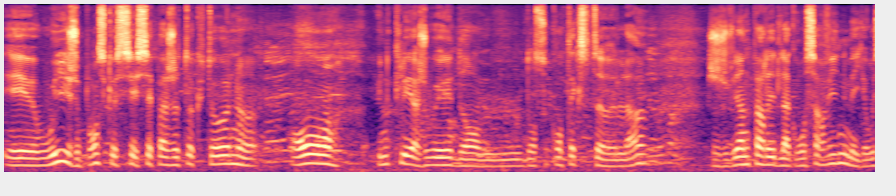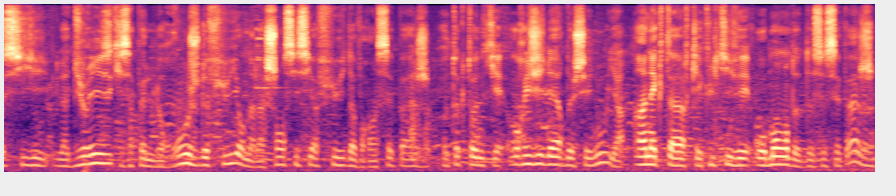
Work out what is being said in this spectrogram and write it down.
Et oui, je pense que ces cépages autochtones ont une clé à jouer dans, ce contexte-là. Je viens de parler de la grosse arvine, mais il y a aussi la durise qui s'appelle le rouge de Fuy. On a la chance ici à Fuy d'avoir un cépage autochtone qui est originaire de chez nous. Il y a un hectare qui est cultivé au monde de ce cépage.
